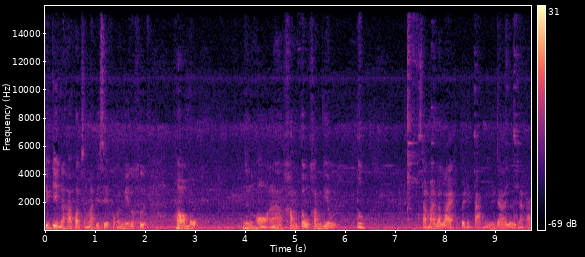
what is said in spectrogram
จริงๆนะคะ ความสามารถพิเศษของมันมี่ก็คือห่อหมกหนึ่งห่อนะคะคำโตคำเดียวปุ๊บสามารถละลายเข้าไปในปากมันมี่ได้เลยนะคะ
